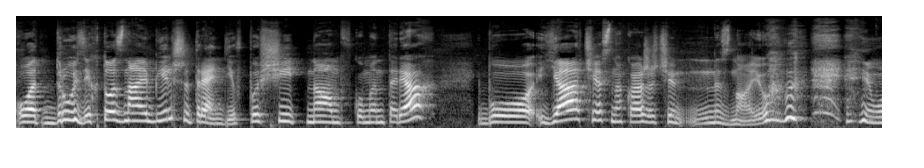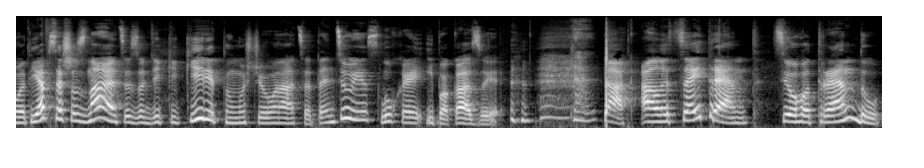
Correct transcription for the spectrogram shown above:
От, друзі, хто знає більше трендів, пишіть нам в коментарях. Бо я, чесно кажучи, не знаю. От, я все, що знаю, це завдяки Кірі, тому що вона це танцює, слухає і показує. Так, але цей тренд, цього тренду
